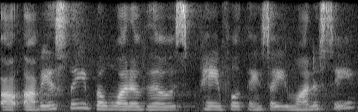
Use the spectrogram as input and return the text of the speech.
obviously, but one of those painful things that you want to see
